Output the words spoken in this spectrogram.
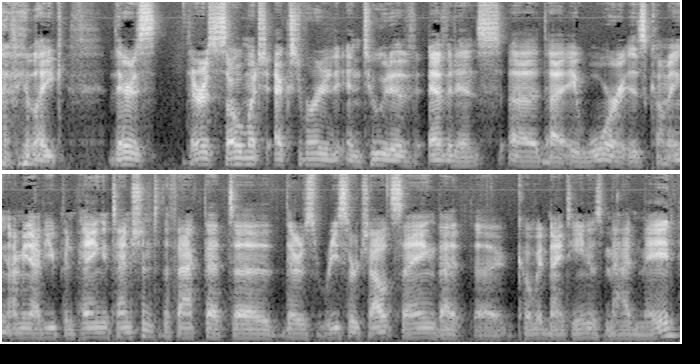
like there's there is so much extroverted, intuitive evidence uh, that a war is coming. I mean, have you been paying attention to the fact that uh, there's research out saying that uh, COVID 19 is mad made?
